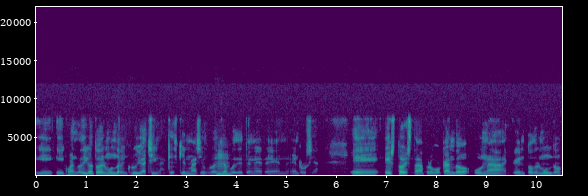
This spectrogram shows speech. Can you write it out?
y, cuando digo todo el mundo, incluyo a China, que es quien más influencia mm. puede tener en, Rusia. esto está provocando una en todo el mundo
